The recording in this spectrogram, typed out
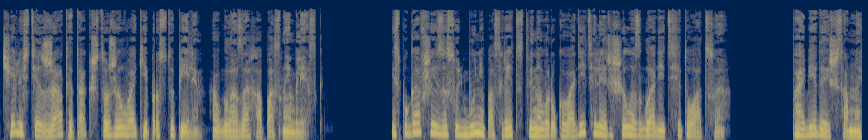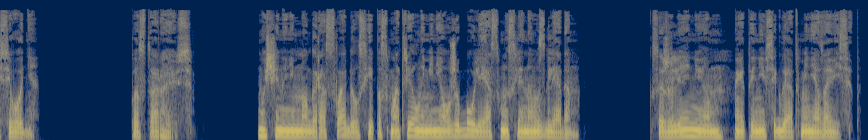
Челюсти сжаты так, что желваки проступили, в глазах опасный блеск. Испугавшись за судьбу непосредственного руководителя, решила сгладить ситуацию. «Пообедаешь со мной сегодня?» «Постараюсь». Мужчина немного расслабился и посмотрел на меня уже более осмысленным взглядом. К сожалению, это не всегда от меня зависит.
